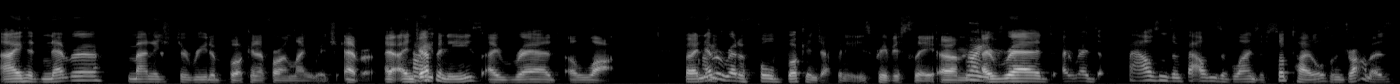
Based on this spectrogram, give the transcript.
I had never managed to read a book in a foreign language ever. In Right. Japanese, I read a lot, but I Right. never read a full book in Japanese previously. Um, Right. I read I read thousands and thousands of lines of subtitles and dramas.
